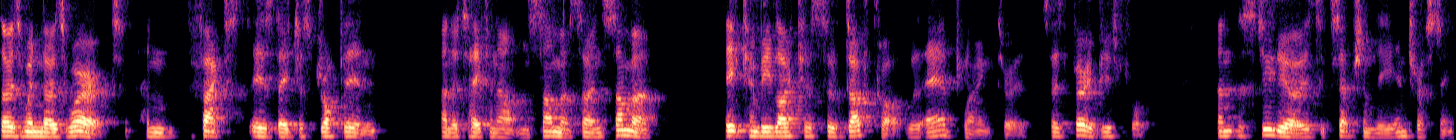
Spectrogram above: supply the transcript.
those windows worked, and the fact is they just drop in and are taken out in summer. So in summer, it can be like a sort of dovecot with air flowing through it. So it's very beautiful. And the studio is exceptionally interesting.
